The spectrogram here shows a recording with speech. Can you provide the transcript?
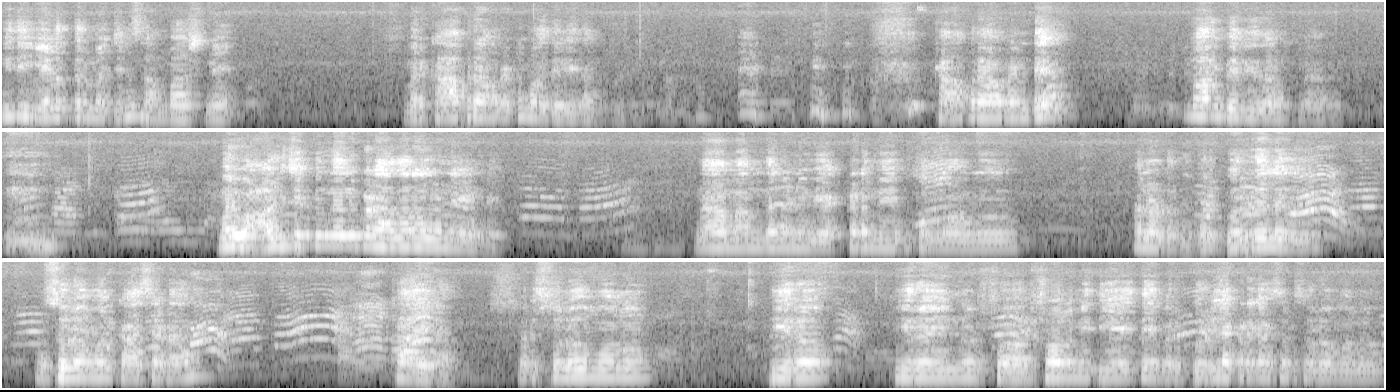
ఇది వీళ్ళిద్దరి మధ్యన సంభాషణే. మరి కాపరు ఎవరంటే మాకు తెలియదు అంటున్నారు. కాపరు ఎవరంటే మాకు తెలియదు అంటున్నారు. మరి వాళ్ళు చెప్పిన దానికి కూడా ఆధారాలు ఉన్నాయండి. నా మందను నువ్వు ఎక్కడ మేపుతున్నావు అని ఉంటుంది. మరి గొర్రెలు సులోమోను కాశాడా? కాయల. మరి సులోమోను హీరో హీరోయిన్ షో- షోలమితి అయితే మరి గొర్రెలు ఎక్కడ కాశాడు సులోమోను?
